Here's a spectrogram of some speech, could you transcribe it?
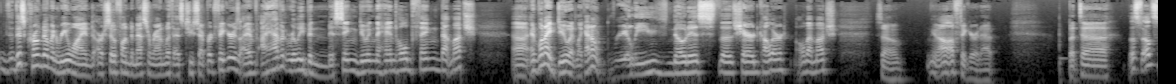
this Chrome Dome and Rewind are so fun to mess around with as two separate figures. I have I haven't really been missing doing the handhold thing that much. Uh, and when I do it, like I don't really notice the shared color all that much. So you know, I'll, I'll figure it out. But uh, let's let's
